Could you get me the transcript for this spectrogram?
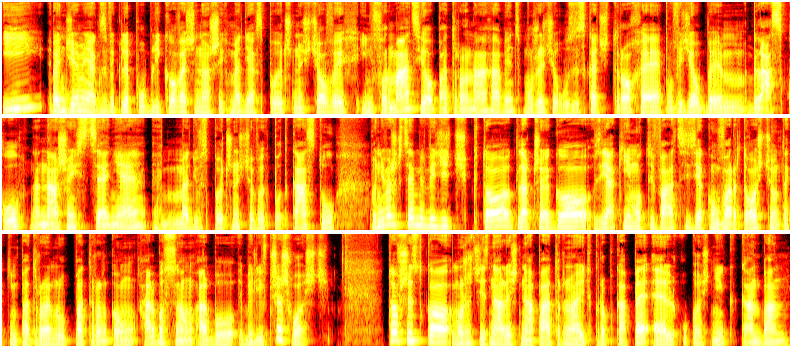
i będziemy jak zwykle publikować na naszych mediach społecznościowych informacje o patronach, a więc możecie uzyskać trochę, powiedziałbym, blasku na naszej scenie mediów społecznościowych podcastu, ponieważ chcemy wiedzieć kto, dlaczego, z jakiej motywacji, z jaką wartością takim patronem lub patronką albo są, albo byli w przeszłości. To wszystko możecie znaleźć na patronite.pl ukośnik kanban.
